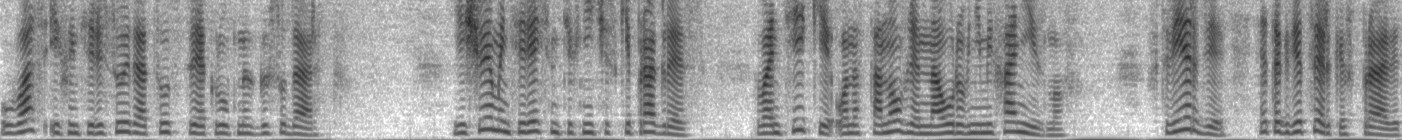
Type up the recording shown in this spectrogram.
У вас их интересует отсутствие крупных государств. Еще им интересен технический прогресс. В антике он остановлен на уровне механизмов. В Тверди, это где церковь правит,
